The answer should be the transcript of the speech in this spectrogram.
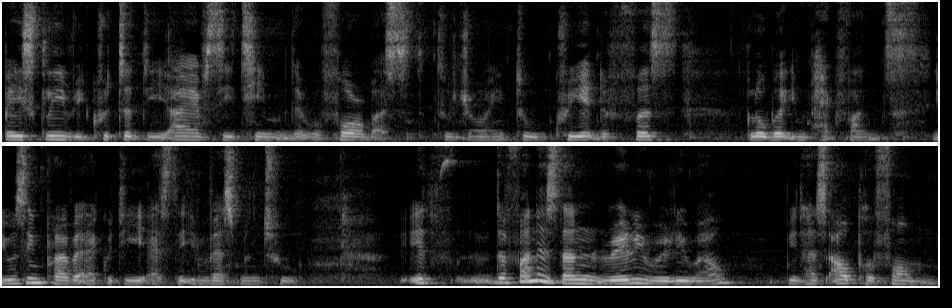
basically recruited the IFC team. There were four of us to join to create the first global impact funds using private equity as the investment tool. It, the fund has done really, really well. It has outperformed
